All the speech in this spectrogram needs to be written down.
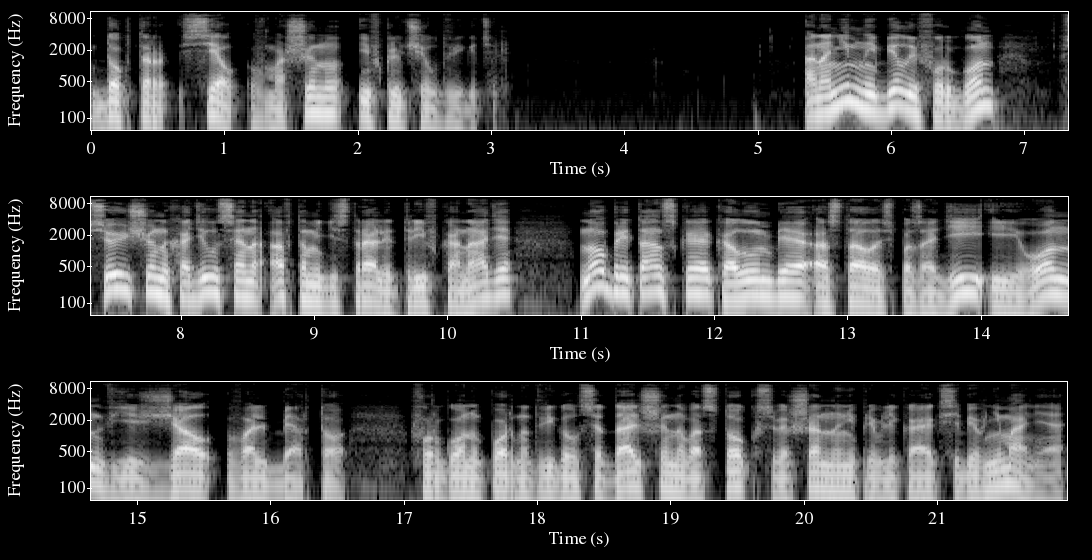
Доктор сел в машину и включил двигатель. Анонимный белый фургон все еще находился на автомагистрали 3 в Канаде, но Британская Колумбия осталась позади, и он въезжал в Альберто. Фургон упорно двигался дальше, на восток, совершенно не привлекая к себе внимания.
